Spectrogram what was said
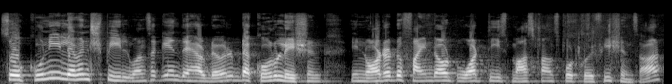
So, Kunii-Levenspiel once again they have developed a correlation in order to find out what these mass transport coefficients are.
